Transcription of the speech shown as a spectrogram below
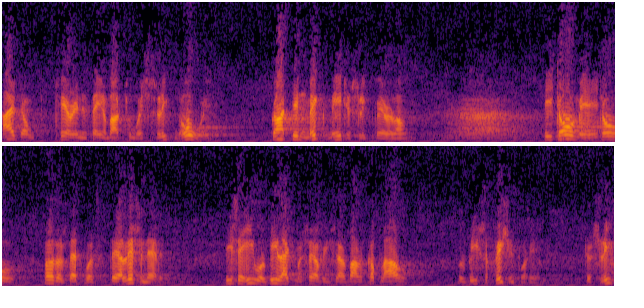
I don't care anything about too much sleep, no way. God didn't make me to sleep very long. He told me, he told others that was there listening at it. He said he will be like myself. He said about a couple of hours will be sufficient for him to sleep.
